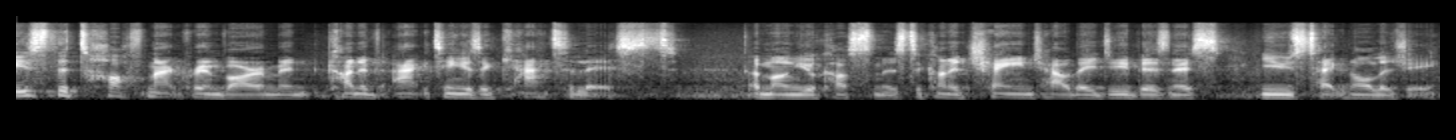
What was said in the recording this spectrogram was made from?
Is the tough macro environment kind of acting as a catalyst among your customers to kind of change how they do business, use technology?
